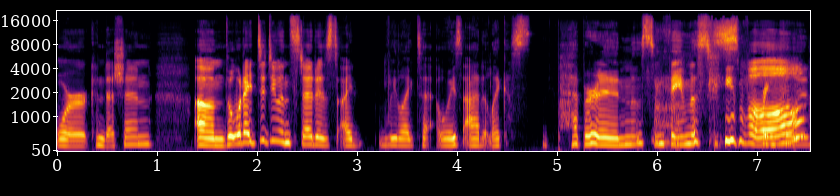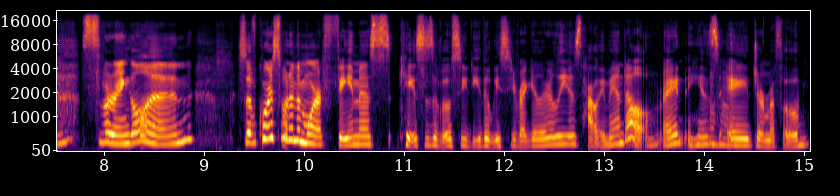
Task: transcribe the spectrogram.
or condition. Um, but what I did do instead is I we like to always add like pepper in some famous people, Sprinkle in. sprinkle in. So of course, one of the more famous cases of OCD that we see regularly is Howie Mandel, right? He's a germaphobe.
